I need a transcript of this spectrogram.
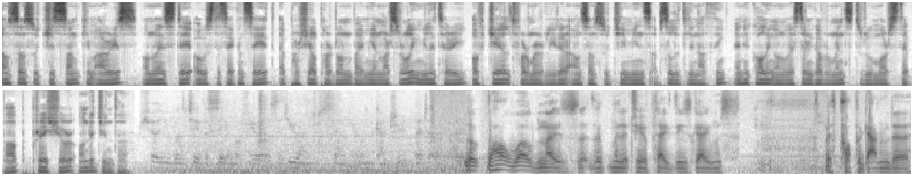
Aung San Suu Kyi's son Kim Aris on Wednesday, August 2nd said a partial pardon by Myanmar's ruling military of jailed former leader Aung San Suu Kyi means absolutely nothing and he calling on Western governments to do more step up pressure on the junta. I'm sure you will say the same of yours, that you understand your own country better. Look, the whole world knows that the military have played these games with propaganda,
